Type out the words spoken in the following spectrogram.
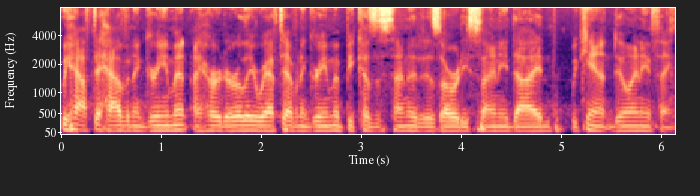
We have to have an agreement. I heard earlier we have to have an agreement because the Senate has already sine died. We can't do anything.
